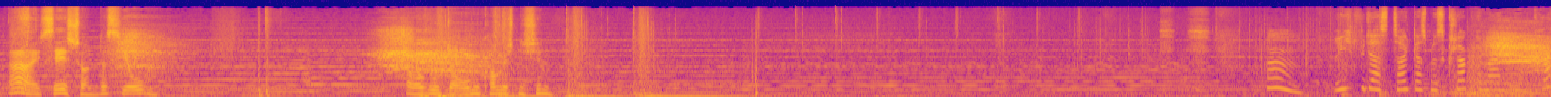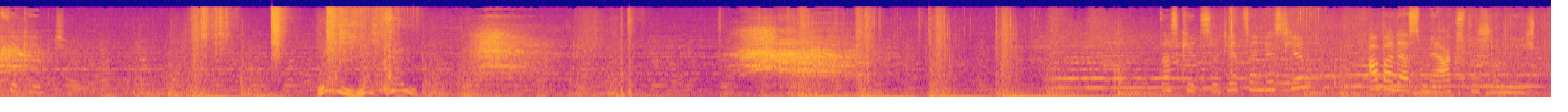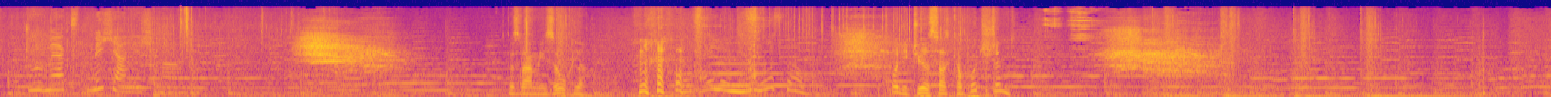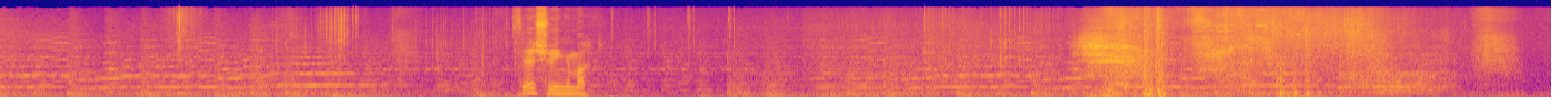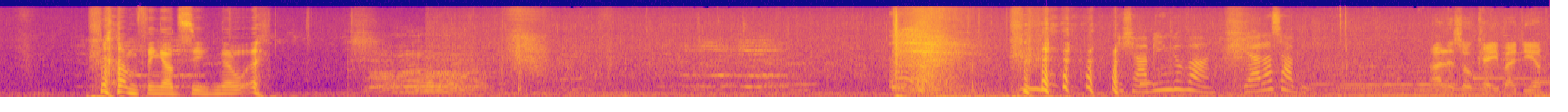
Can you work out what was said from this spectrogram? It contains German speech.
Ah, ich sehe es schon. Das hier oben. Aber gut, da oben komme ich nicht hin. Hm, riecht wie das Zeug, das Miss Clock immer in ihren Kaffee kippt. Willy, mach schnell! Jetzt ein bisschen. Aber das merkst du schon nicht. Du merkst mich ja nicht mal. Das war mir so klar. Oh, die Tür ist fast kaputt, stimmt. Sehr schön gemacht. Am Finger ziehen, jawohl. Ich habe ihn gewarnt. Ja, das habe ich. Alles okay bei dir?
